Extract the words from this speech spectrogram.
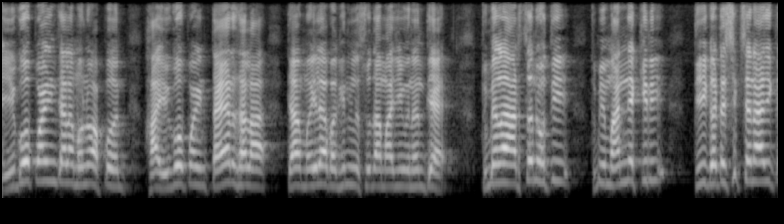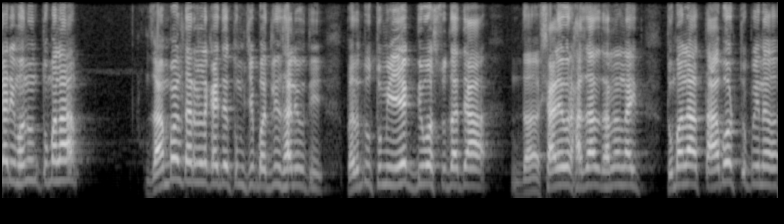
इगो पॉईंट ज्याला म्हणू आपण हा इगो पॉईंट तयार झाला त्या महिला भगिनीला सुद्धा माझी विनंती आहे. तुम्हाला अडचण होती तुम्ही मान्य केली. ती गटशिक्षण अधिकारी म्हणून तुम्हाला जांभळदाराला काय ते तुमची बदली झाली होती. परंतु तुम्ही एक दिवस सुद्धा त्या द- शाळेवर हजर झाला नाहीत. तुम्हाला ताबडतोबीनं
